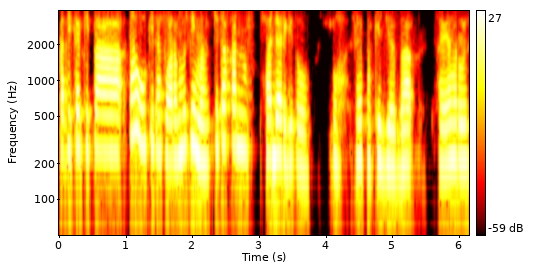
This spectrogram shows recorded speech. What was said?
ketika kita tahu kita seorang muslimah kita akan sadar gitu. Oh saya pakai jilbab. Saya harus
